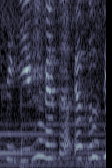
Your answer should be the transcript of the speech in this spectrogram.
conseguir, eu consegui.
